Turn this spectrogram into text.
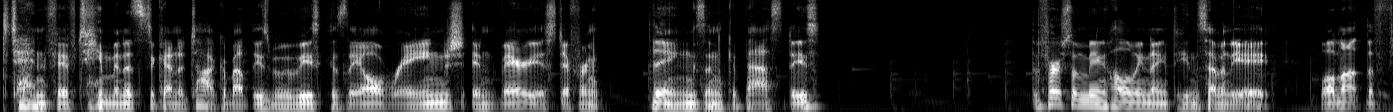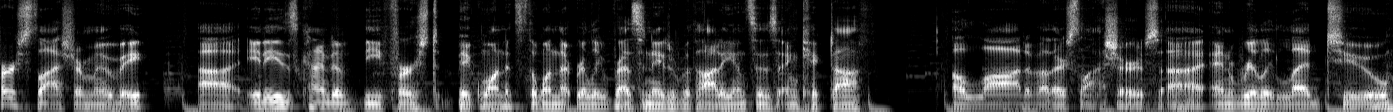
10, 15 minutes to kind of talk about these movies because they all range in various different things and capacities. The first one being Halloween 1978. While not the first slasher movie, uh, it is kind of the first big one. It's the one that really resonated with audiences and kicked off a lot of other slashers uh, and really led to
